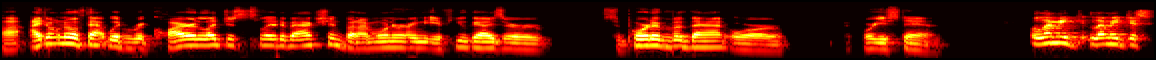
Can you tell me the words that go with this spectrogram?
Uh, I don't know if that would require legislative action, but I'm wondering if you guys are supportive of that or where you stand. Well, let me let me just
